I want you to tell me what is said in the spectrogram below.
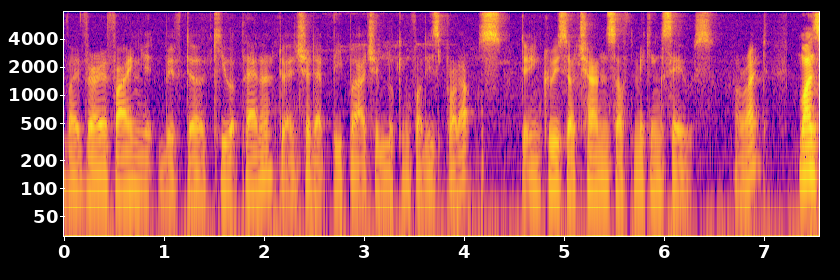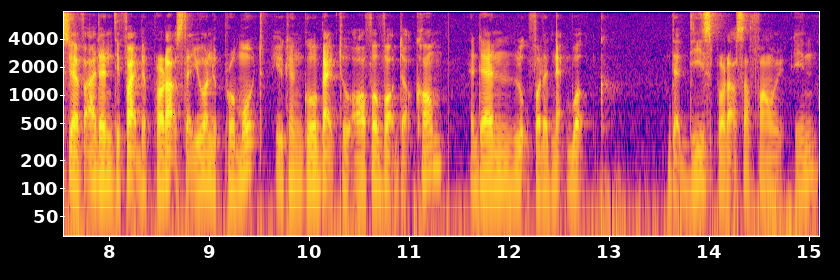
by verifying it with the keyword planner to ensure that people are actually looking for these products to increase your chance of making sales. Alright. Once you have identified the products that you want to promote, you can go back to offervault.com and then look for the network that these products are found in.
